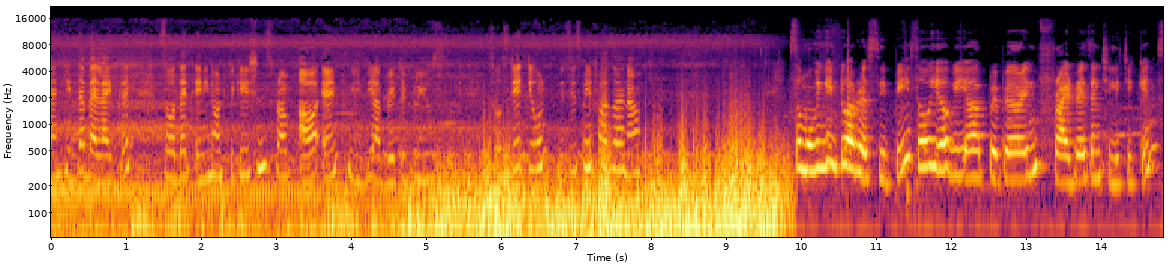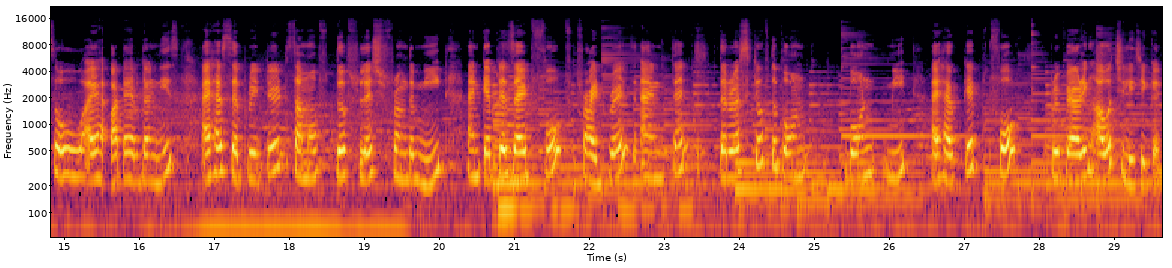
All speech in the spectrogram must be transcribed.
and hit the bell icon so that any notifications from our end will be updated to you stay stay tuned. This is me Fazana. So moving into our recipe, so here we are preparing fried rice and chili chicken. So I what I have done is I have separated some of the flesh from the meat and kept aside for fried rice, and then the rest of the bone bone meat I have kept for preparing our chili chicken.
